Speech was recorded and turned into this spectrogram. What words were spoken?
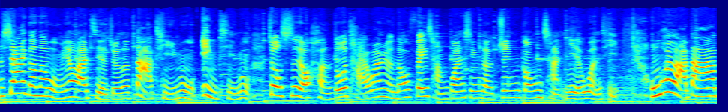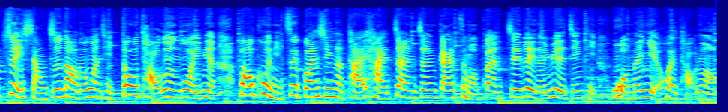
那下一个呢，我们要来解决的大题目、硬题目，就是有很多台湾人都非常关心的军工产业问题。我们会把大家最想知道的问题都讨论过一遍，包括你最关心的台海战争该怎么办这类的月经题，我们也也会讨论哦。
